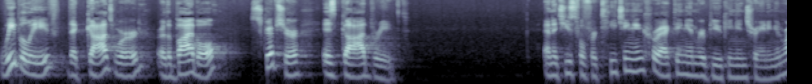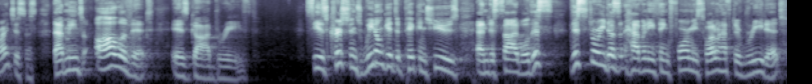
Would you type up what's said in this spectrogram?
we believe that God's word, or the Bible, scripture, is God breathed. And it's useful for teaching and correcting and rebuking and training in righteousness. That means all of it is God breathed. See, as Christians, we don't get to pick and choose and decide, well, this, this story doesn't have anything for me, so I don't have to read it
